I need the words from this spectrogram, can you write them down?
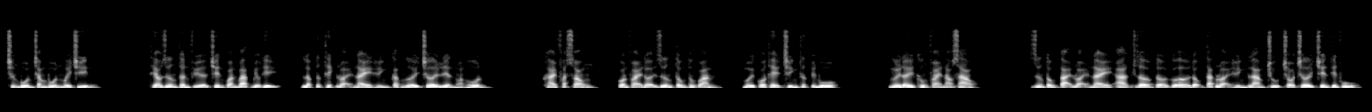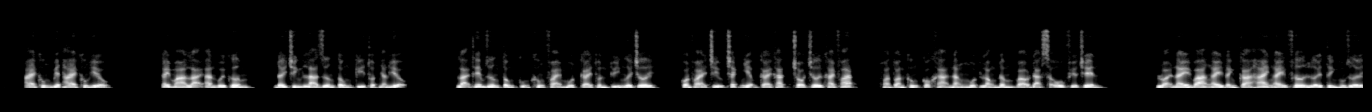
Chương bốn trăm bốn mươi chín theo dương thần phía trên quan bác biểu thị, lập tức thích loại này hình các người chơi liền hoàng hồn. Khai phát xong, còn phải đợi dương tổng thông quan, mới có thể chính thức tuyên bố. Ngươi đây không phải nào sao? Dương tổng tại loại này azrg động tác loại hình làm chủ trò chơi trên thiên phú, ai không biết ai không hiểu. Tay mà lại ăn với cơm, đây chính là dương tổng kỹ thuật nhãn hiệu. Lại thêm dương tổng cũng không phải một cái thuần túy người chơi, còn phải chịu trách nhiệm cái khác trò chơi khai phát, hoàn toàn không có khả năng một lòng đâm vào đạc xã ổ phía trên. Loại này ba ngày đánh cá, hai ngày phơ lưới tình hồ dưới,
